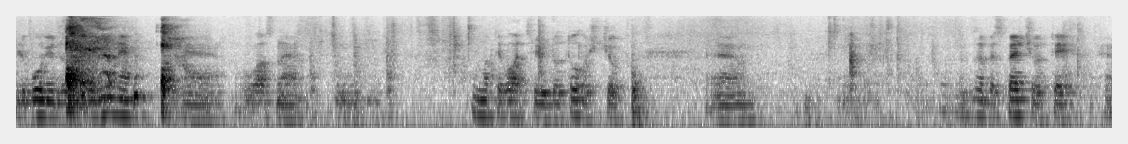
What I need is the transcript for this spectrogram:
любов'ю до України, е, власне, м, мотивацією до того, щоб е, забезпечувати е,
